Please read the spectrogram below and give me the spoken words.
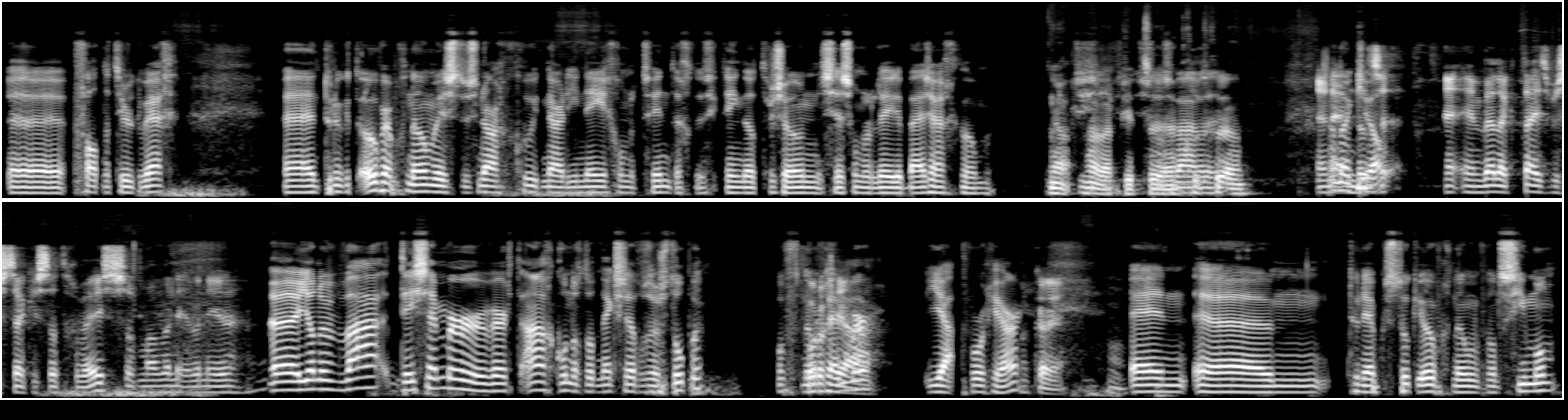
eh, valt natuurlijk weg. En toen ik het over heb genomen, is het dus naar gegroeid naar die 920. Dus ik denk dat er zo'n 600 leden bij zijn gekomen. Ja, Precies, nou, dan heb je het zoals eh, waren goed gedaan. En, dat, en in welk tijdsbestek is dat geweest? Zeg maar, wanneer, wanneer? Eh januari, december werd aangekondigd dat Next Level zou stoppen. Of Vorig november. jaar. Ja, vorig jaar. Oké. En ehm, toen heb ik een stokje overgenomen van Simon.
